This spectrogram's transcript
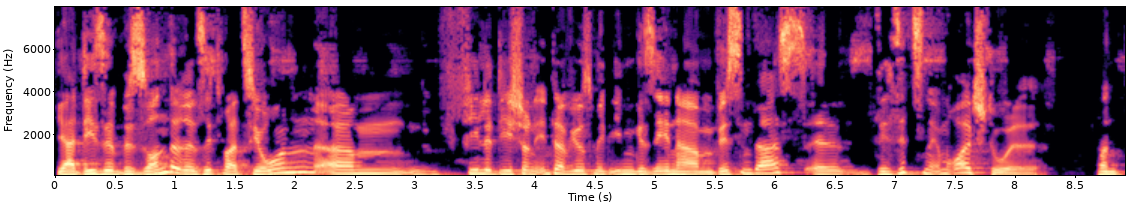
Ja, diese besondere Situation, ähm, viele, die schon Interviews mit Ihnen gesehen haben, wissen das. Äh, Sie sitzen im Rollstuhl und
